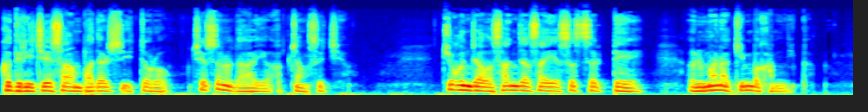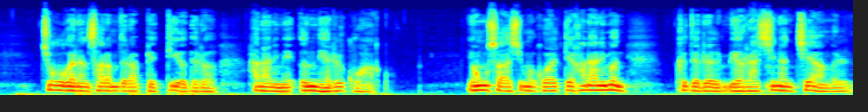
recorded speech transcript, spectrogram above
그들이 죄사함 받을 수 있도록 최선을 다하여 앞장서지요. 죽은 자와 산자 사이에 섰을 때 얼마나 긴박합니까? 죽어가는 사람들 앞에 뛰어들어 하나님의 은혜를 구하고 용서하심을 구할 때 하나님은 그들을 멸하시는 재앙을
